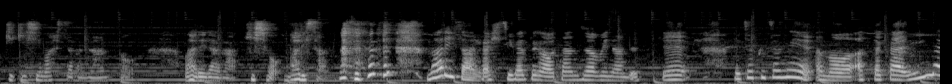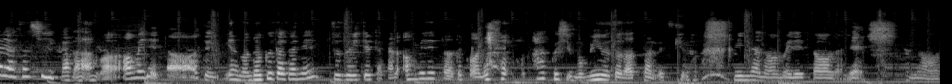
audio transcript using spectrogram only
お聞きしましたら、なんと、我らが秘書、マリさん。マリさんが7月がお誕生日なんですって。めちゃくちゃね、あの、あったかい。みんな優しいから、まあ、おめでとうって、あの、録画がね、続いてたから、おめでとうってこうね、拍手もミュートだったんですけど、みんなのおめでとうがね、あの、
